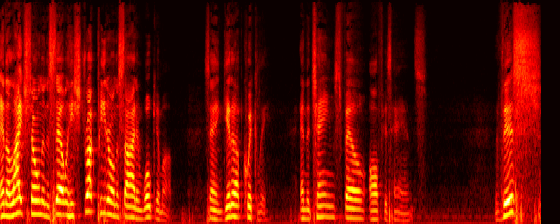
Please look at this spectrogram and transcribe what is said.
And the light shone in the cell, and he struck Peter on the side and woke him up, saying, Get up quickly. And the chains fell off his hands. This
